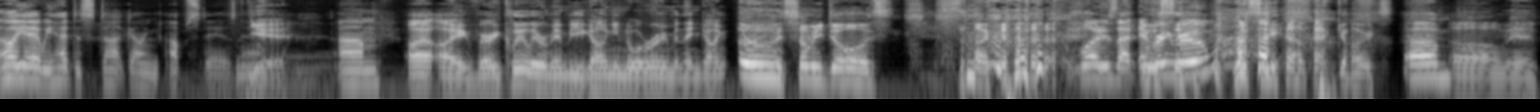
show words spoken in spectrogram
oh yeah, we had to start going upstairs now. Yeah. Um, I, I very clearly remember you going into a room and then going, oh, it's so many doors. So, what is that? We'll Every see. room? we'll see how that goes. um, Oh, man.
